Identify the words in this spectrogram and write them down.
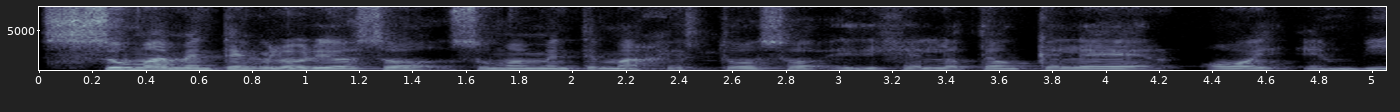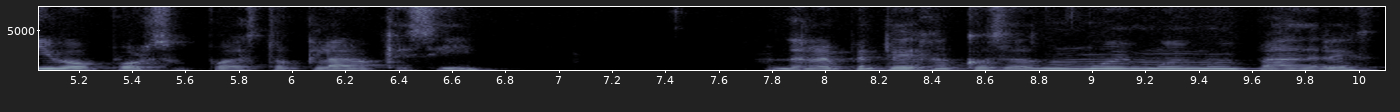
sumamente glorioso, sumamente majestuoso y dije, lo tengo que leer hoy en vivo, por supuesto, claro que sí. De repente dejan cosas muy, muy, muy padres.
